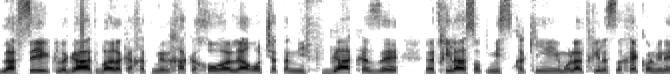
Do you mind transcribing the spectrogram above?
להפסיק לגעת בה לקחת מרחק אחורה להראות שאתה נפגע כזה להתחיל לעשות משחקים או להתחיל לשחק כל מיני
